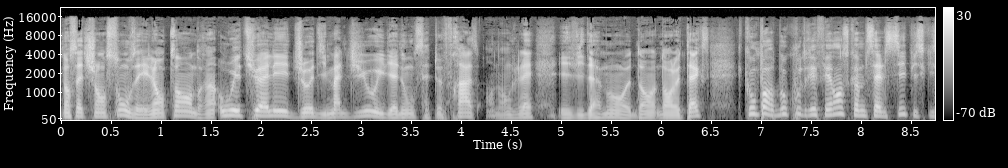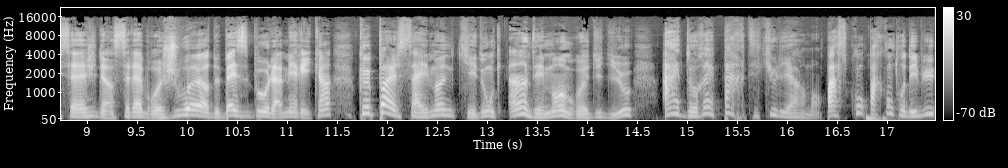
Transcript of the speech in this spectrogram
dans cette chanson, vous allez l'entendre, hein, Où es-tu allé, Joe DiMaggio? Il y a donc cette phrase en anglais, évidemment, dans, dans le texte, qui comporte beaucoup de références comme celle-ci, puisqu'il s'agit d'un célèbre joueur de baseball américain que Paul Simon, qui est donc un des membres du duo, adorait particulièrement. Parce qu'on- par contre, au début,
